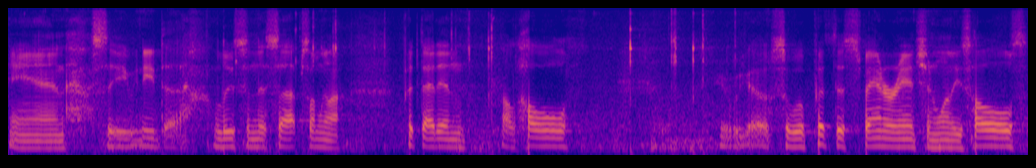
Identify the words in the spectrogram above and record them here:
And see, we need to loosen this up. So I'm gonna put that in a hole. Here we go. So we'll put this spanner wrench in one of these holes.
